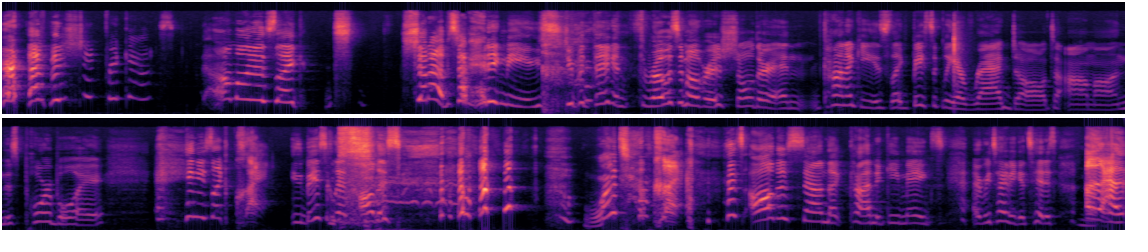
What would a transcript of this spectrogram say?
brick hitting me, you stupid thing, and throws him over his shoulder. And Kaneki is like basically a rag doll to Amon, this poor boy. And he's like, he basically has all this. What? That's all the sound that Kaneki makes every time he gets hit. Is mm.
